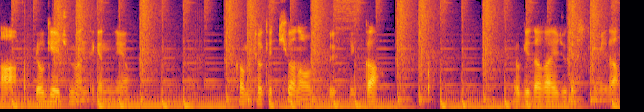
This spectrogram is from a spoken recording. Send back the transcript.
아, 여기 해주면 안 되겠네요. 그럼 저게 튀어나올 수도 있으니까 여기다가 해주겠습니다.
